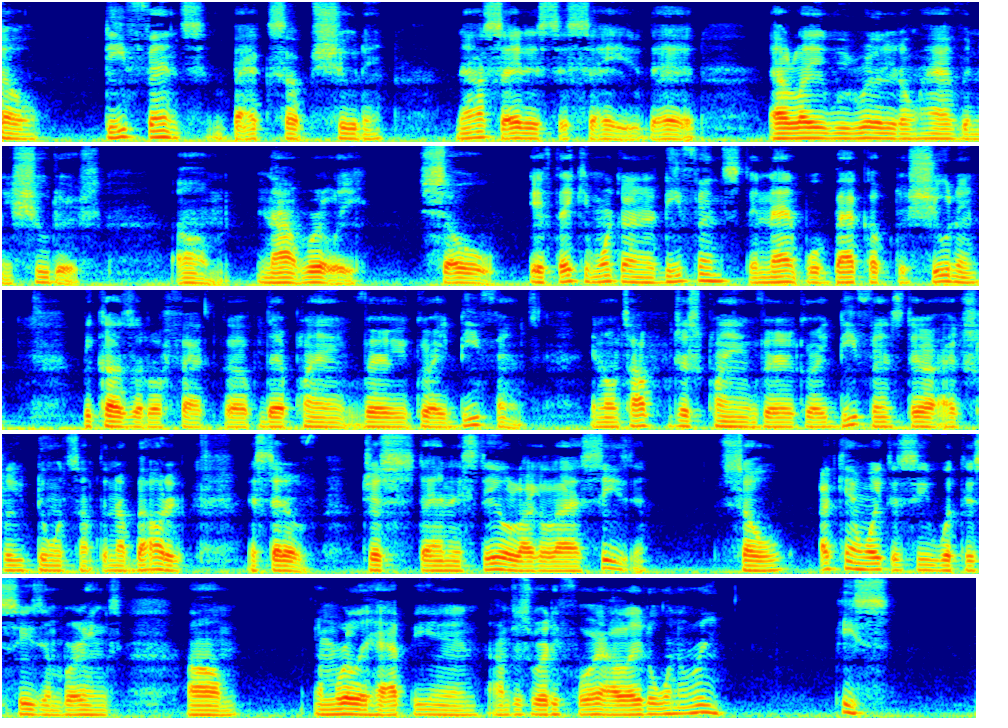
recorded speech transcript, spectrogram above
So, defense backs up shooting. Now, I say this to say that LA, we really don't have any shooters. Um, not really. So, if they can work on their defense, then that will back up the shooting because of the fact that they're playing very great defense. And on top of just playing very great defense, they're actually doing something about it instead of just standing still like last season. So I can't wait to see what this season brings. Um, I'm really happy and I'm just ready for LA to win a ring. Peace.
